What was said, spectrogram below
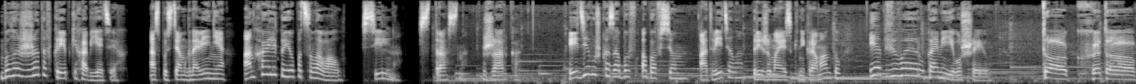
была сжата в крепких объятиях. А спустя мгновение Анхайлик ее поцеловал. Сильно, страстно, жарко. И девушка, забыв обо всем, ответила, прижимаясь к некроманту и обвивая руками его шею. «Так, это...»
